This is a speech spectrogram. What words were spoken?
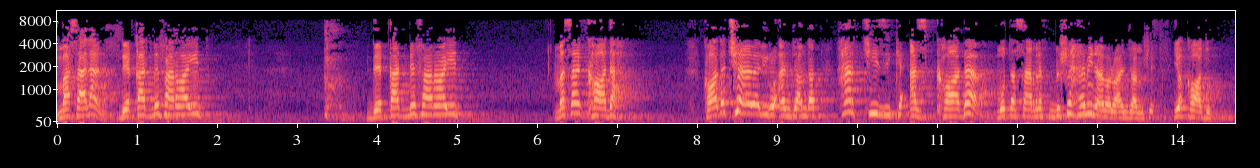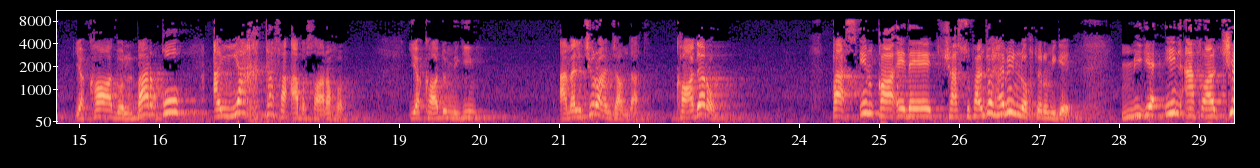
مثلا دقت بفرمایید. دقت بفرمایید. مثلا کاده. کاده چه عملی رو انجام داد؟ هر چیزی که از کاده متصرف بشه همین عمل رو انجام میشه. یا کادو. یا کادو البرقو ان یختف ابصارهم. یا کادو میگیم عمل چی رو انجام داد؟ کاده رو. پس این قاعده 65 همین نقطه رو میگه. میگه این افعال چه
